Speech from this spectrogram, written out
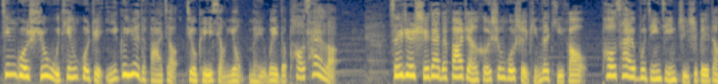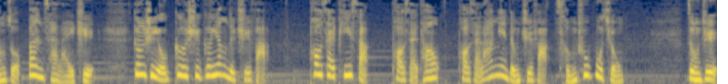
经过十五天或者一个月的发酵，就可以享用美味的泡菜了。随着时代的发展和生活水平的提高，泡菜不仅仅只是被当做拌菜来吃，更是有各式各样的吃法，泡菜披萨、泡菜汤、泡菜拉面等吃法层出不穷。总之，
